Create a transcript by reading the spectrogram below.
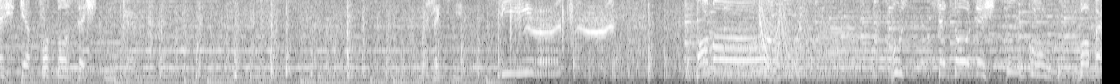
ještě foto s deštníkem. Řekni sír. Pomoc! Pust se toho deštníku, Bobe.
